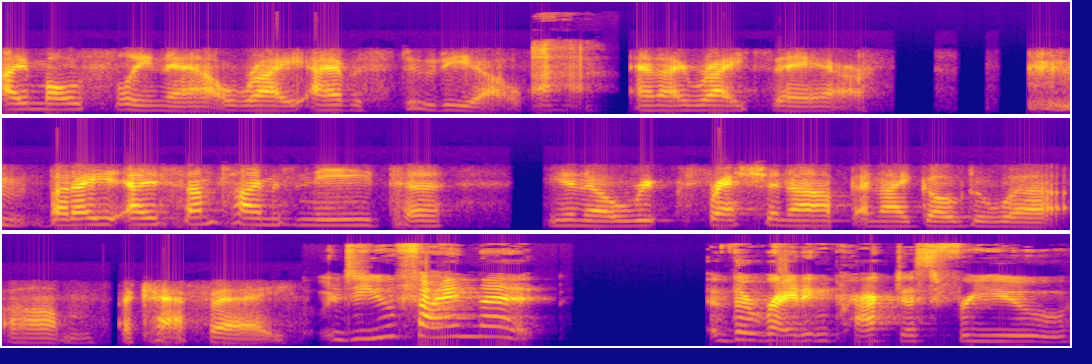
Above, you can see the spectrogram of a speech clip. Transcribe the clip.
I mostly now write. I have a studio, uh-huh. and I write there. but I, I sometimes need to, you know, re- freshen up, and I go to a um, a cafe. Do you find that the writing practice for you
